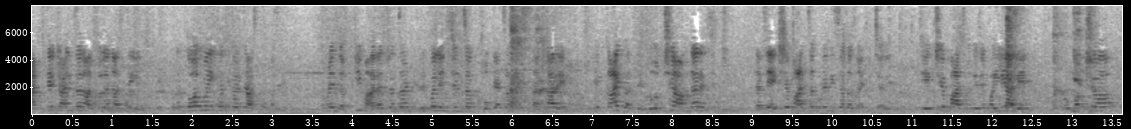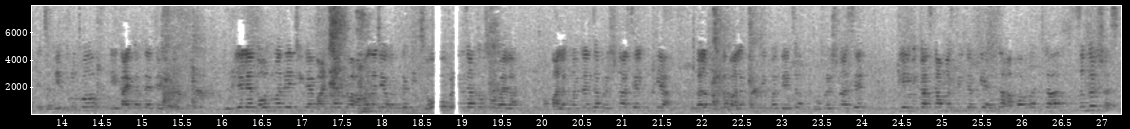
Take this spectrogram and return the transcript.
अठ्ठेचाळीस जर आंदोलन असतील तर दोन मग इकडे असतात. त्यामुळे नक्की महाराष्ट्राचं ट्रिपल इंजिनचं खोक्याचं सरकार आहे. हे काय करते? दोनशे आमदार आहेत त्यांचे त्यातले एकशे पाच रुपये दिसतच नाही बिचारे. जे एकशे पाच म्हणजे जे पहिले आले तो पक्ष याचं नेतृत्व हे काय करतात ते कळत उरलेल्या दोनमध्ये जी काय भांडणं किंवा आम्हाला जे वाटतं की जो प्रश्न जातो सोडवायला पालकमंत्र्यांचा प्रश्न असेल कुठल्या कुणाला कुठलं पालकमंत्रीपद द्यायचं? तो प्रश्न असेल कुठले विकास काम मंत्री तर यांचा आपापला संघर्ष असेल.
